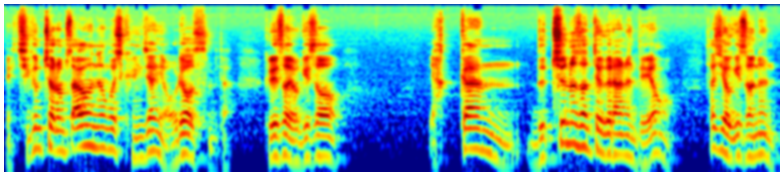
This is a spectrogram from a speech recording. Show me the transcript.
네, 지금처럼 싸우는 것이 굉장히 어려웠습니다. 그래서 여기서 약간 늦추는 선택을 하는데요. 사실 여기서는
